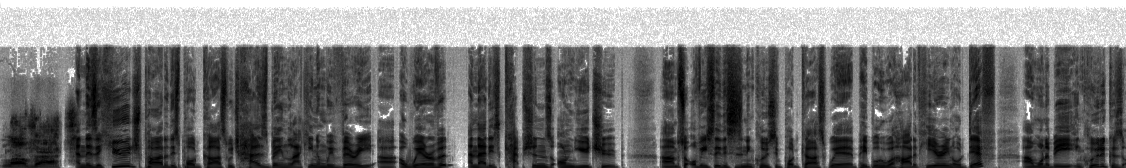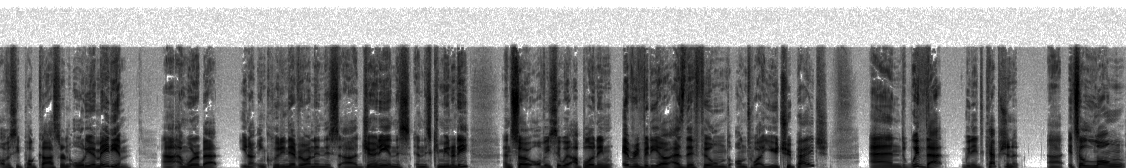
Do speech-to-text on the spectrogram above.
Love that. And there's a huge part of this podcast which has been lacking, and we're very uh, aware of it, and that is captions on YouTube. Um, so obviously, this is an inclusive podcast where people who are hard of hearing or deaf uh, want to be included because obviously podcasts are an audio medium, uh, and we're about you know including everyone in this uh, journey in this in this community. And so obviously, we're uploading every video as they're filmed onto our YouTube page, and with that, we need to caption it. Uh, it's a long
